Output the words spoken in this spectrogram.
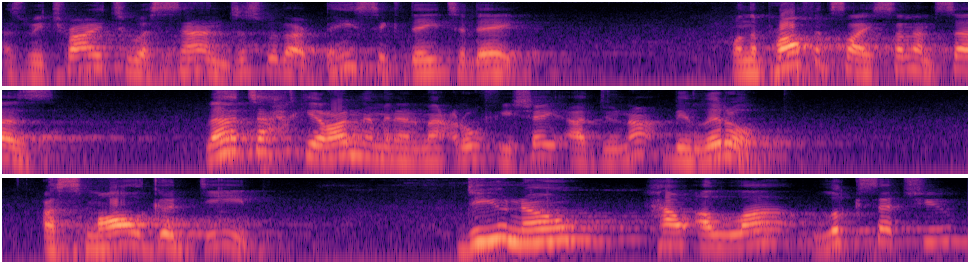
as we try to ascend just with our basic day to day. When the Prophet ﷺ says, لا تحقرن من المعروف شيئا, do not belittle a small good deed. do you know how Allah looks at you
